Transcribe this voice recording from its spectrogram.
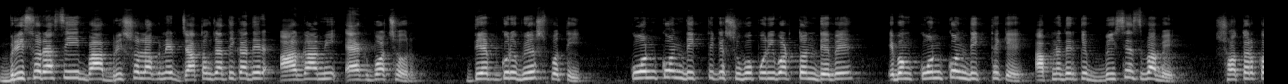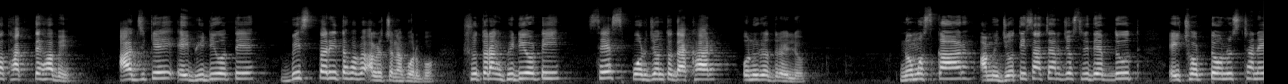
বৃষ রাশি বা বৃষ লগ্নের জাতক জাতিকাদের আগামী এক বছর দেবগুরু বৃহস্পতি কোন কোন দিক থেকে শুভ পরিবর্তন দেবে এবং কোন কোন দিক থেকে আপনাদেরকে বিশেষভাবে সতর্ক থাকতে হবে? আজকে এই ভিডিওতে বিস্তারিতভাবে আলোচনা করব। সুতরাং ভিডিওটি শেষ পর্যন্ত দেখার অনুরোধ রইল। নমস্কার, আমি জ্যোতিষ আচার্য শ্রী দেবদূত। এই ছোট্ট অনুষ্ঠানে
